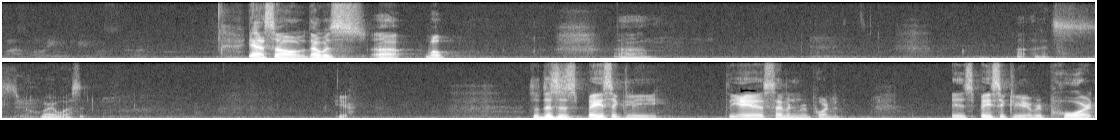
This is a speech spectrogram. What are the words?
class loading JBoss 7? Yeah, so that was, uh, well, um, uh, let's, where was it? Here. So this is basically the AS7 report is basically a report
